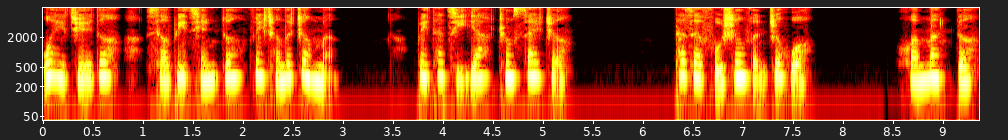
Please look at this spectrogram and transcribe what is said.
我也觉得小臂前端非常的胀满，被他挤压中塞着。他在俯身吻着我，缓慢的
